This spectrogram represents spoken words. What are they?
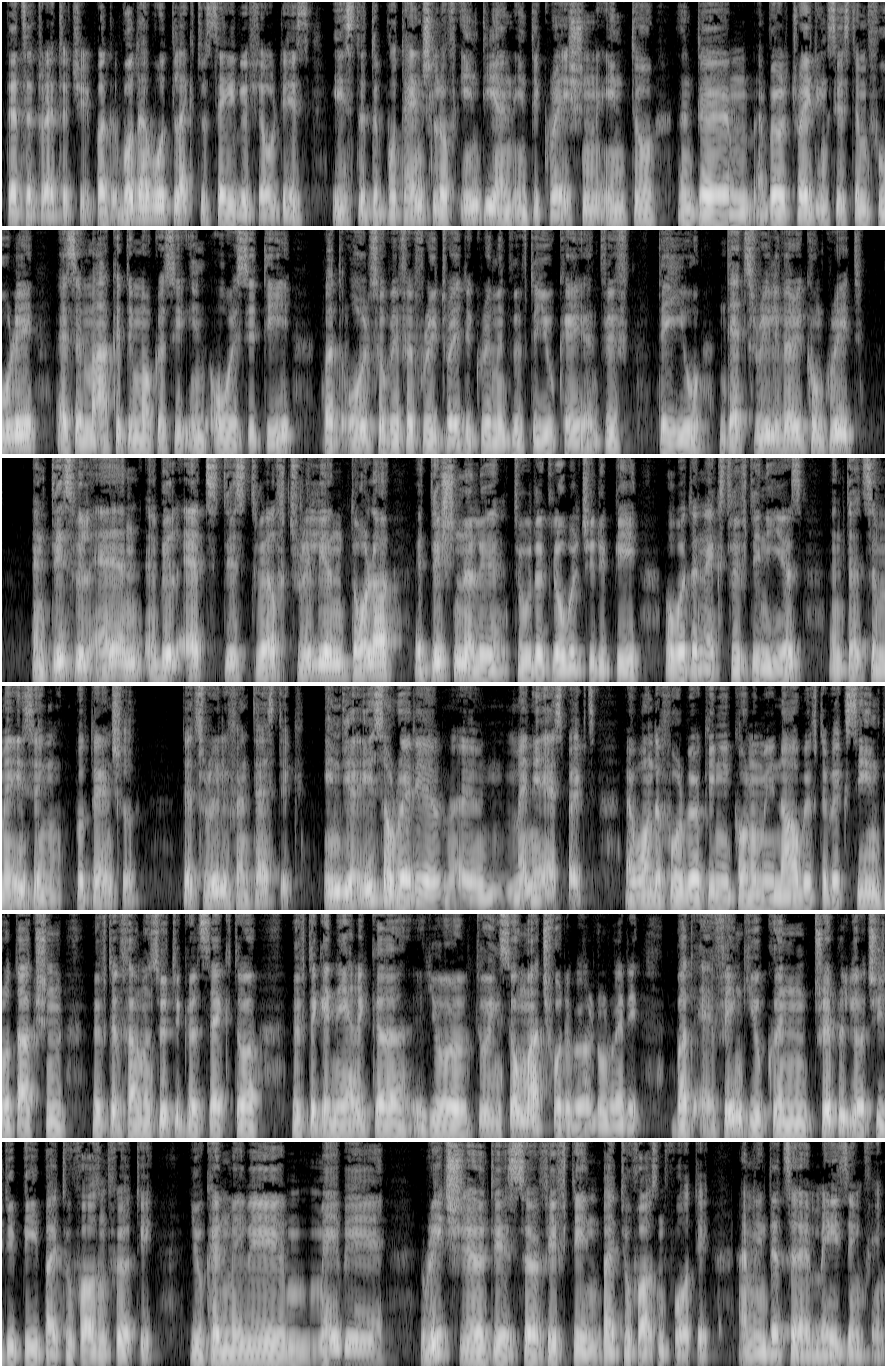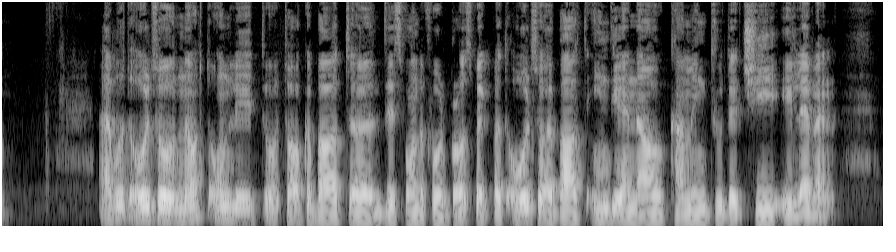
That's a tragedy. But what I would like to say with all this is that the potential of Indian integration into the um, world trading system fully as a market democracy in OECD, but also with a free trade agreement with the UK and with the EU, that's really very concrete and this will add, will add this 12 trillion dollar additionally to the global GDP over the next 15 years and that's amazing potential that's really fantastic India is already um, in many aspects a wonderful working economy now with the vaccine production with the pharmaceutical sector with the generica you're doing so much for the world already but I think you can triple your GDP by 2030 you can maybe maybe reach uh, this uh, 15 by 2040. I mean, that's an amazing thing. I would also not only talk about uh, this wonderful prospect, but also about India now coming to the G11.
